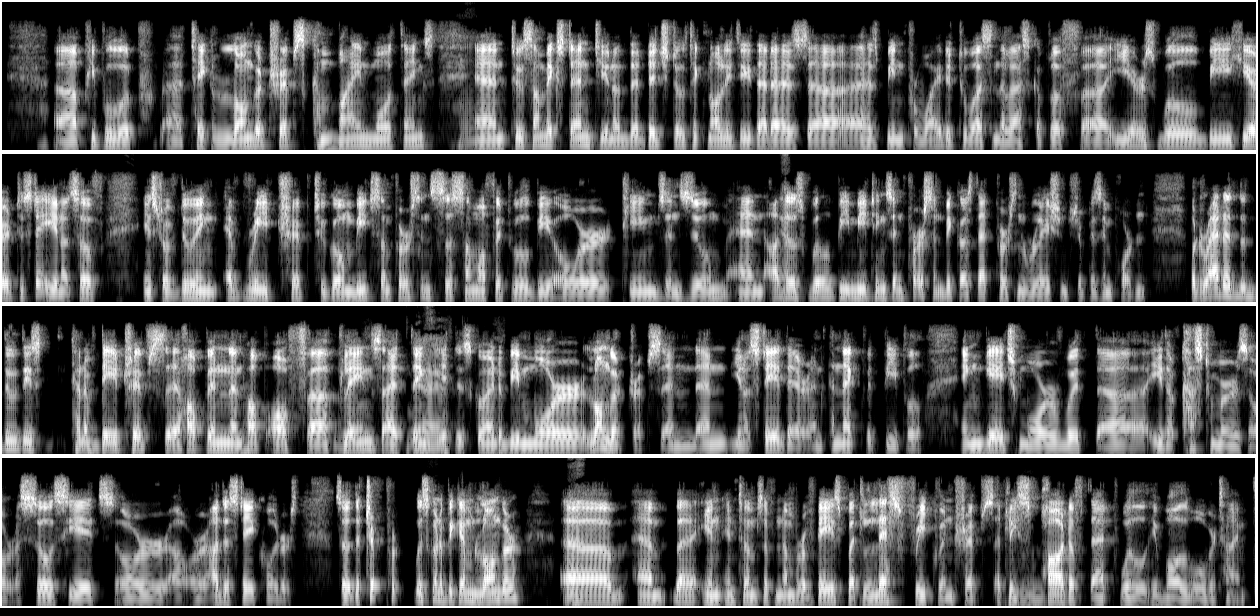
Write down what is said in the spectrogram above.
Uh, people will uh, take longer trips, combine more things, mm. and to some extent, you know, the digital technology that has uh, has been provided to us in the last couple of uh, years will be here to stay. You know, so if, instead of doing every trip to go meet some person, so some of it will be over Teams and Zoom, and others yeah. will be meetings in person because that personal relationship is important. But rather than do these kind of day trips, uh, hop in and hop off uh, mm. planes, I think yeah, yeah. it is going to be more longer trips and and you know stay there and connect with people, engage more with uh, either customers or associates or or other stakeholders. So the trip was going to become longer. Yeah. Um, um, in in terms of number of days, but less frequent trips. At least mm. part of that will evolve over time.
